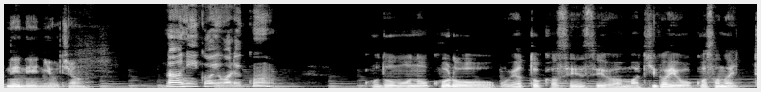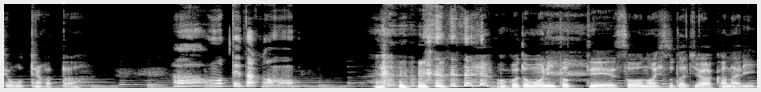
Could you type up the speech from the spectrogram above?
ねえねえにおちゃん。なにかいわれくん。子供の頃、親とか先生は間違いを起こさないって思ってなかった？ああ、思ってたかも。子供にとってその人たちはかなり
